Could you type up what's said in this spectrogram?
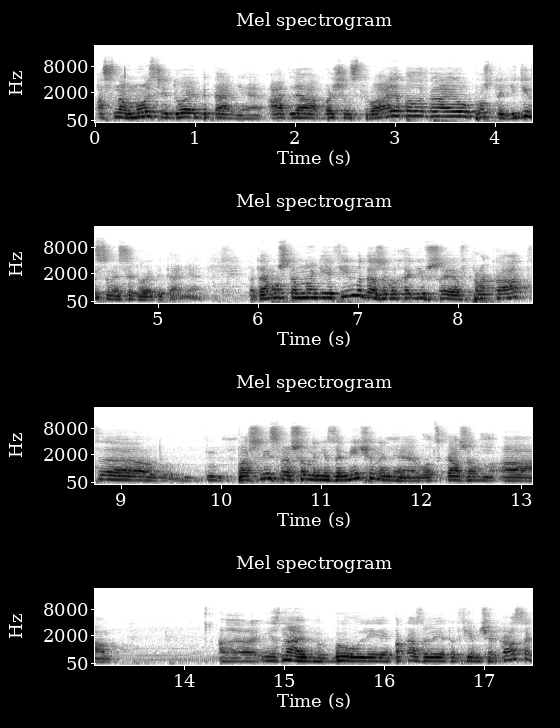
основной средой обитания, а для большинства, я полагаю, просто единственной средой обитания. Потому что многие фильмы, даже выходившие в прокат, э, пошли совершенно незамеченными. Вот, скажем, не знаю, был ли, показывали ли этот фильм в Черкасах,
